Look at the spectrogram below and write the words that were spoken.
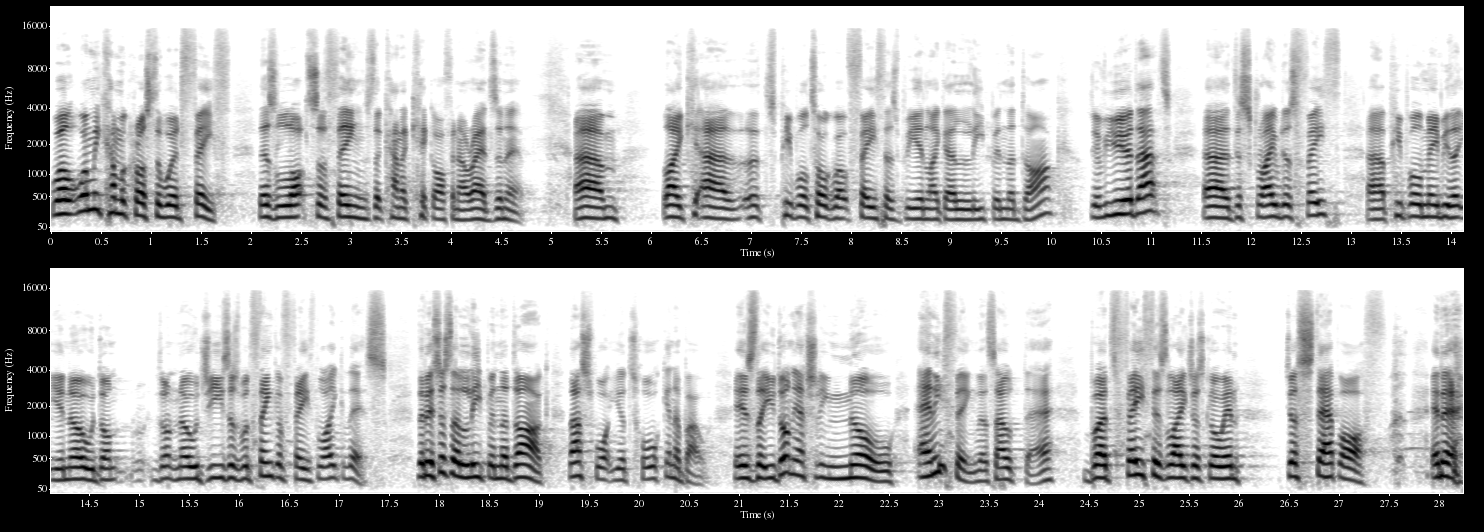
Well, when we come across the word faith, there's lots of things that kind of kick off in our heads, isn't it? Um, like uh, people talk about faith as being like a leap in the dark. Have you heard that uh, described as faith? Uh, people maybe that you know don't, don't know Jesus would think of faith like this that it's just a leap in the dark. That's what you're talking about, is that you don't actually know anything that's out there, but faith is like just going, just step off. and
